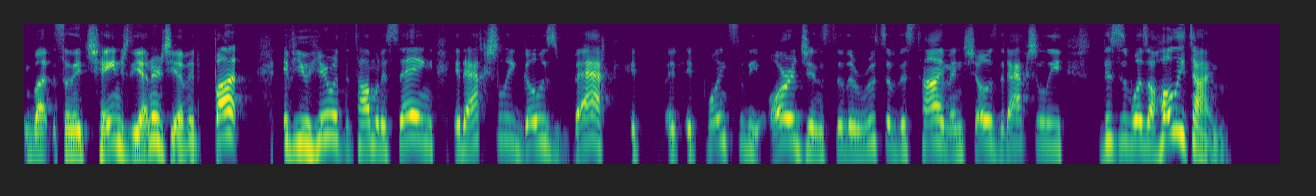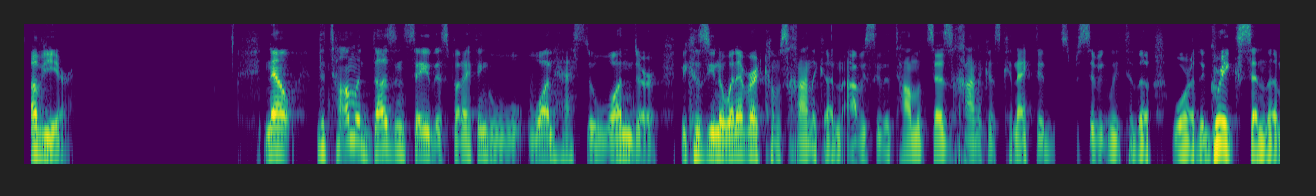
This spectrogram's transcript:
But so they change the energy of it. But if you hear what the Talmud is saying, it actually goes back. It it, it, points to the origins, to the roots of this time, and shows that actually this was a holy time of year. Now, the Talmud doesn't say this, but I think one has to wonder because, you know, whenever it comes Hanukkah, and obviously the Talmud says Hanukkah is connected specifically to the War of the Greeks and the,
